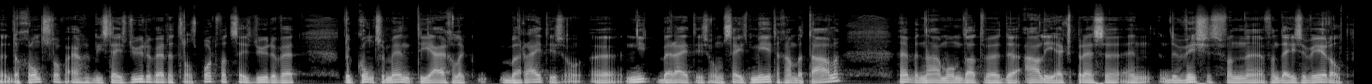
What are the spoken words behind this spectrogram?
de grondstof eigenlijk die steeds duurder werd, het transport wat steeds duurder werd, de consument die eigenlijk bereid is, uh, niet bereid is om steeds meer te gaan betalen. met name omdat we de AliExpressen en de wishes van, van deze wereld,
